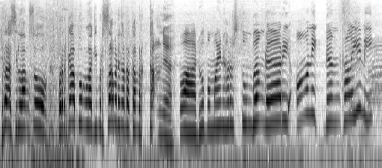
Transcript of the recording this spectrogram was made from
berhasil langsung bergabung lagi bersama dengan rekan-rekannya. Wah, dua pemain harus tumbang dari Onyx dan kali ini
